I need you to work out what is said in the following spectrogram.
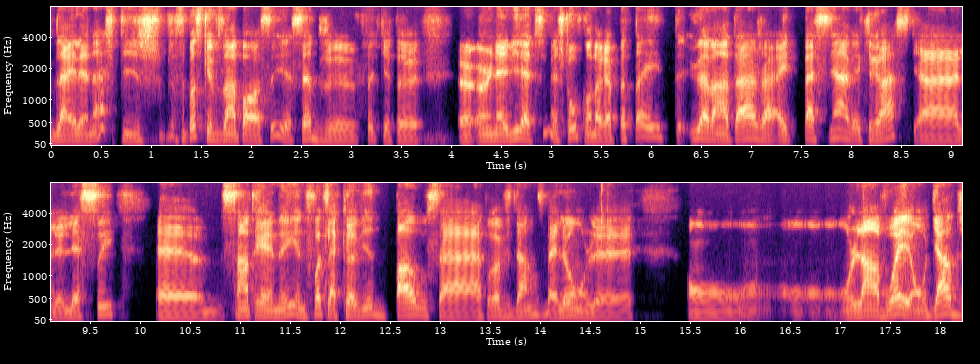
de la LNH. Puis je ne sais pas ce que vous en pensez, Seb, peut-être que tu as un, avis là-dessus, mais je trouve qu'on aurait peut-être eu avantage à être patient avec Rask, à le laisser euh, s'entraîner. Une fois que la COVID passe à, Providence, ben là, on le. On, l'envoie et on garde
